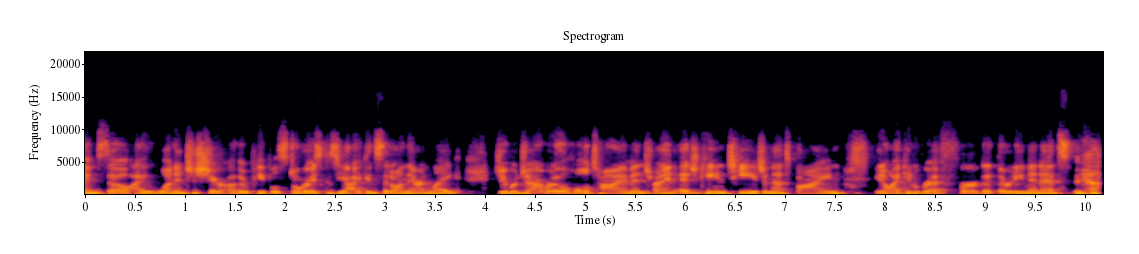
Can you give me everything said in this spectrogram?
And so I wanted to share other people's stories because, yeah, I can sit on there and like jibber jabber the whole time and try and educate and teach, and that's fine. You know, I can riff for a good 30 minutes, Yeah.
